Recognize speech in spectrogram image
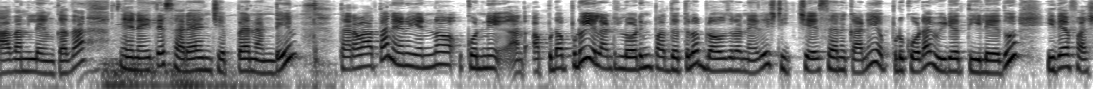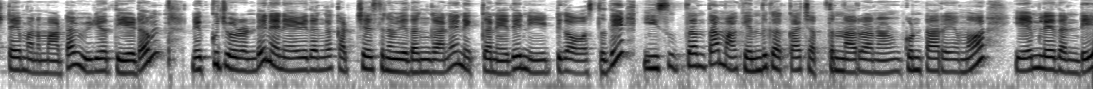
కాదనలేం కదా. నేనైతే సరే అని చెప్పానండి. తర్వాత నేను ఎన్నో కొన్ని అప్పుడప్పుడు ఇలాంటి లోడింగ్ పద్ధతిలో బ్లౌజులు అనేది స్టిచ్ చేశాను కానీ ఎప్పుడు కూడా వీడియో తీయలేదు. ఇదే ఫస్ట్ టైం అనమాట వీడియో తీయడం. నెక్ చూడండి నేను ఏ విధంగా కట్ చేసిన విధంగానే నెక్ అనేది నీట్గా వస్తుంది. ఈ సుత్తంతా మాకెందుకు అక్క చెప్తున్నారు అని అనుకుంటారేమో? ఏం లేదండి.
